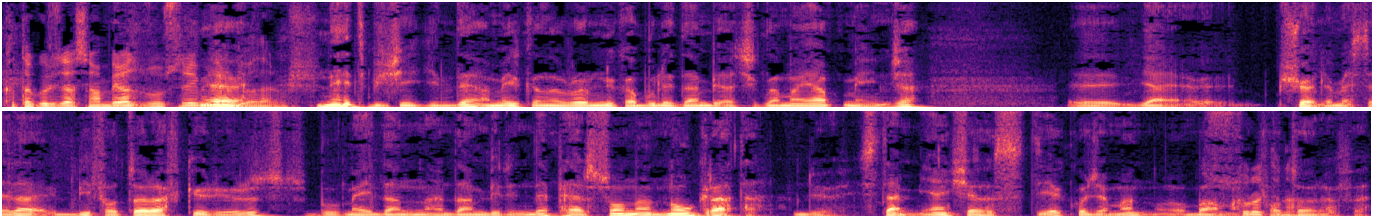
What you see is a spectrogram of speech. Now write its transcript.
Kategorizasyon biraz uzun sürebilir evet, diyorlarmış. Net bir şekilde Amerika'nın rolünü kabul eden bir açıklama yapmayınca e, yani şöyle mesela bir fotoğraf görüyoruz. Bu meydanlardan birinde persona no grata diyor. İstenmeyen şahıs diye kocaman Obama Suratına. fotoğrafı.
